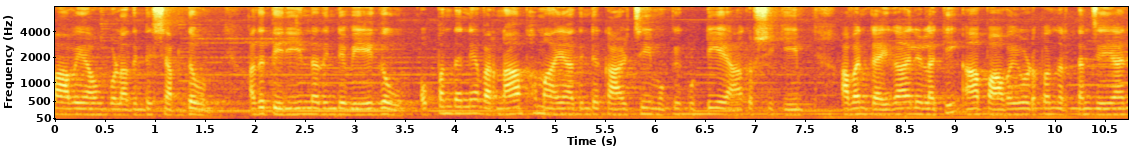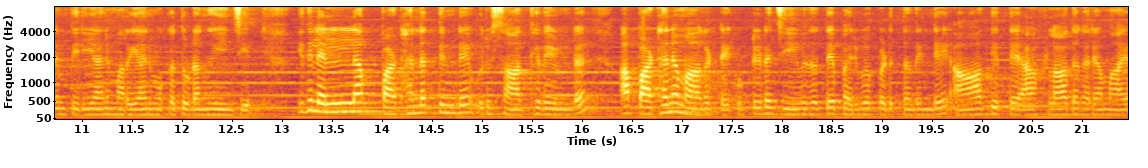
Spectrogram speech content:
പാവയാവുമ്പോൾ അതിന്റെ ശബ്ദവും അത് തിരിയുന്നതിന്റെ വേഗവും ഒപ്പം തന്നെ വർണാഭമായ അതിന്റെ കാഴ്ചയുമൊക്കെ കുട്ടിയെ ആകർഷിക്കുകയും അവൻ കൈകാലിളക്കി ആ പാവയോടൊപ്പം നൃത്തം ചെയ്യാനും തിരിയാനും അറിയാനും ഒക്കെ തുടങ്ങുകയും ചെയ്യും. ഇതിലെല്ലാം പഠനത്തിന്റെ ഒരു സാധ്യതയുണ്ട്. ആ പഠനമാകട്ടെ കുട്ടിയുടെ ജീവിതത്തെ പരുവപ്പെടുത്തുന്നതിന്റെ ആദ്യത്തെ ആഹ്ലാദകരമായ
